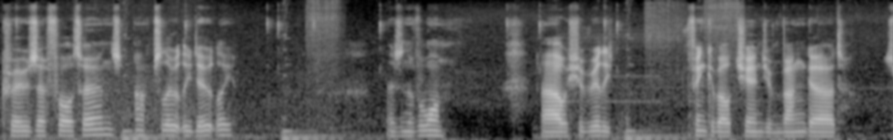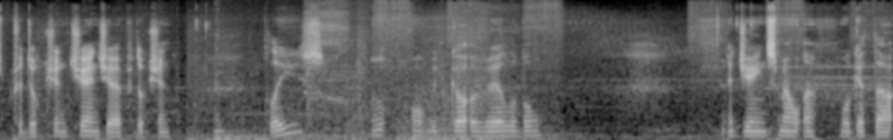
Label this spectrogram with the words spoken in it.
Cruiser four turns, absolutely dootly. There's another one. Ah, we should really think about changing Vanguard production. Change your production, please. Oh, what we've got available. A Jane smelter. We'll get that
